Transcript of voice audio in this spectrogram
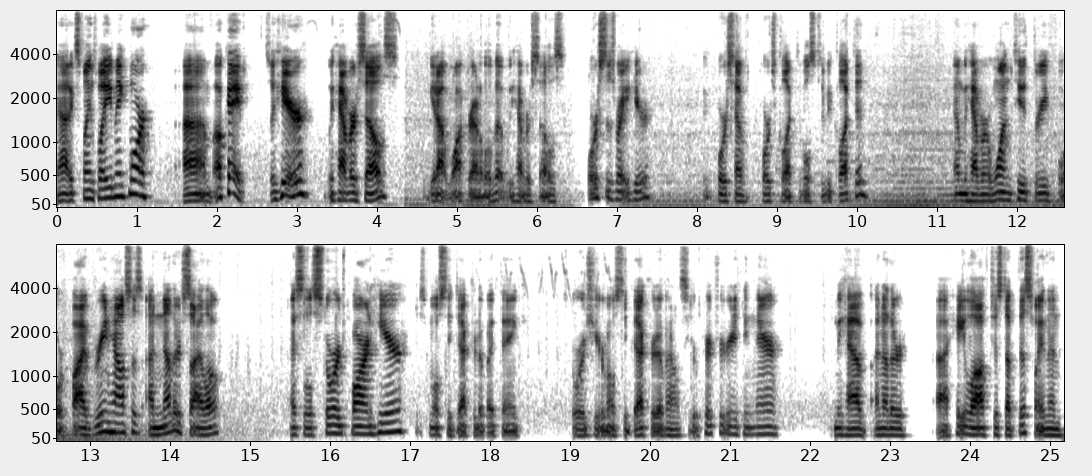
That explains why you make more. Um, okay, so here we have ourselves. Get out, walk around a little bit. We have ourselves horses right here. We of course have horse collectibles to be collected. And we have our one, two, three, four, five greenhouses. Another silo. Nice little storage barn here. Just mostly decorative, I think. Storage here, mostly decorative. I don't see repair trigger or anything there. We have another uh, hayloft just up this way. And then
